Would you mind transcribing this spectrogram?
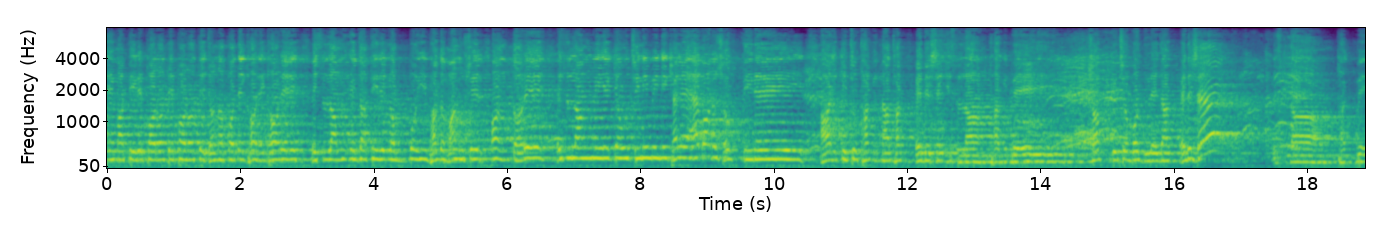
এ মাটির পরতে পরতে জনপদে ঘরে ঘরে। ইসলাম এ জাতির নব্বই ভাগ মানুষের অন্তরে। ইসলাম নিয়ে কেউ চিনিমিনি খেলে এমন শক্তি নেই। আর কিছু থাক না থাক এদেশে ইসলাম থাকবে। সবকিছু বদলে যাক এদেশে ইসলাম থাকবে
